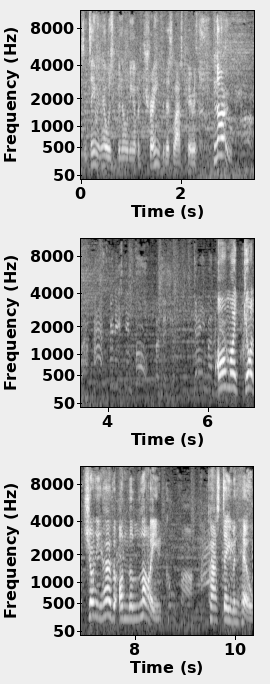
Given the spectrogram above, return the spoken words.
So Damon Hill has been holding up a train for this last period. No! Oh my god, Johnny Herbert on the line! Past Damon Hill.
